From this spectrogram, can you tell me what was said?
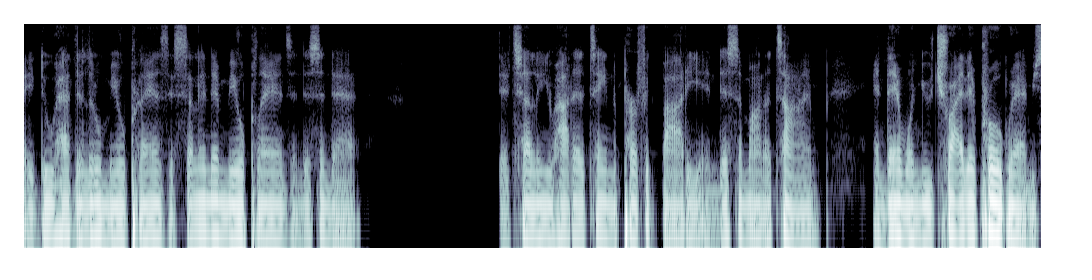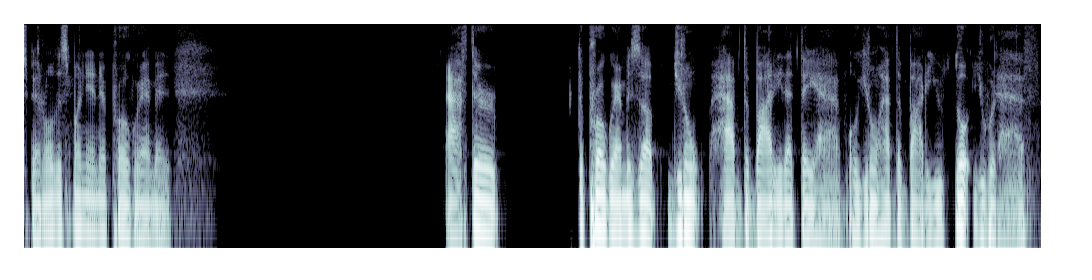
They do have their little meal plans. They're selling their meal plans and this and that. They're telling you how to attain the perfect body in this amount of time. And then when you try their program, you spend all this money on their program, and after the program is up, you don't have the body that they have, or you don't have the body you thought you would have.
